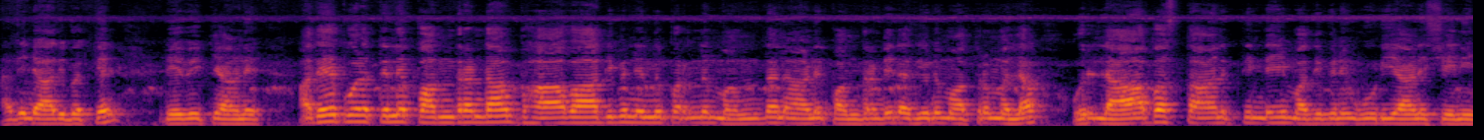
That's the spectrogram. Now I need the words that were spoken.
അതിന്റെ ആധിപത്യം രവിക്കാണ് അതേപോലെ തന്നെ പന്ത്രണ്ടാം ഭാവാധിപൻ എന്ന് പറയുന്നത് മന്ദനാണ്. പന്ത്രണ്ടിന്റെ അധിപനും മാത്രമല്ല ഒരു ലാഭസ്ഥാനത്തിന്റെയും അധിപനും കൂടിയാണ് ശനി.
